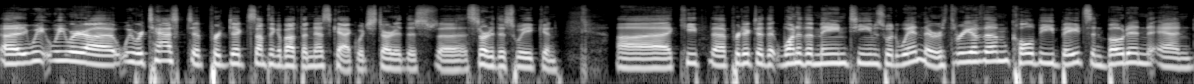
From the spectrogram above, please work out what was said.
uh, we we were uh, we were tasked to predict something about the NESCAC, which started this uh, started this week, and uh, Keith uh, predicted that one of the main teams would win. There were three of them: Colby, Bates, and Bowdoin, and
